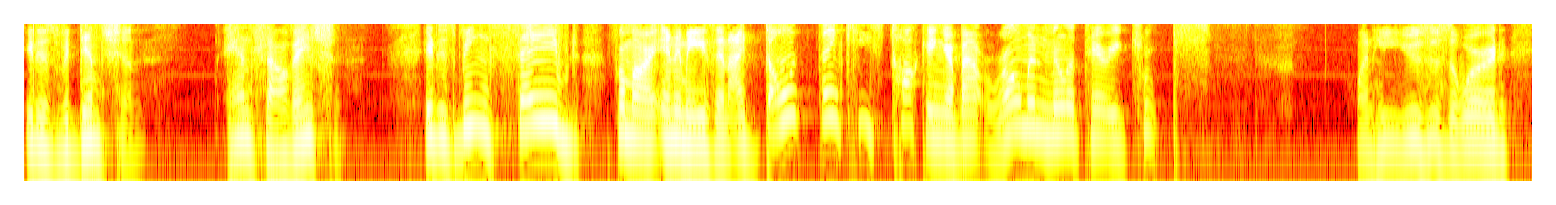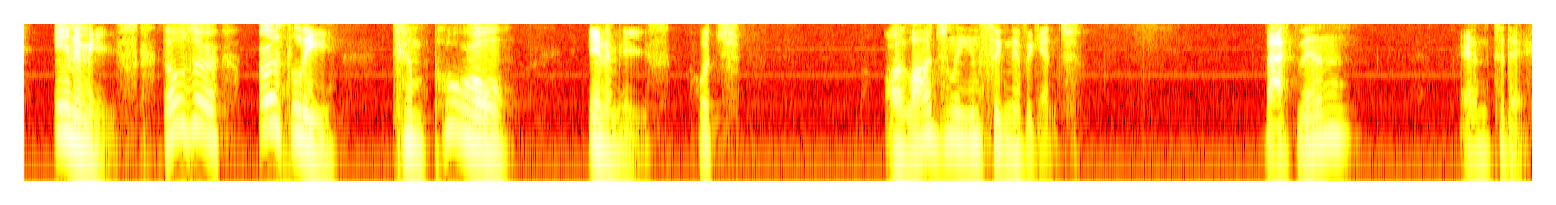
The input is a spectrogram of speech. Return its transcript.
It is redemption and salvation. It is being saved from our enemies, and I don't think he's talking about Roman military troops when he uses the word enemies. Those are earthly, temporal enemies, which are largely insignificant back then and today.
